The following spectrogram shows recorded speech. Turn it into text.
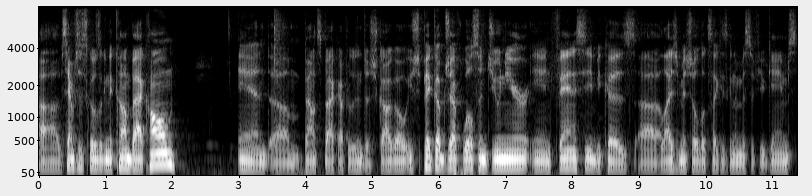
Uh, San Francisco is looking to come back home and um, bounce back after losing to Chicago. You should pick up Jeff Wilson Jr. in fantasy because uh, Elijah Mitchell looks like he's going to miss a few games.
